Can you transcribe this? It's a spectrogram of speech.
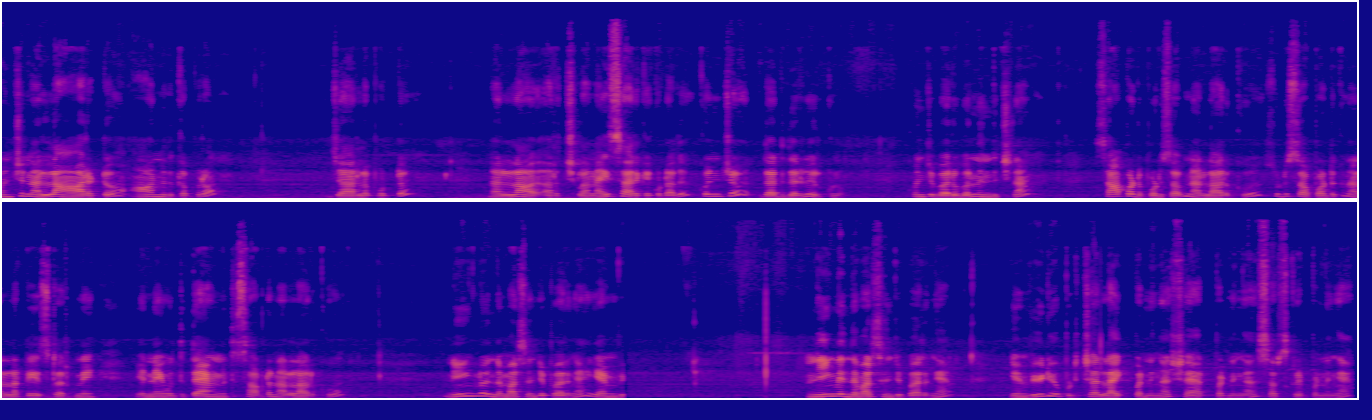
கொஞ்சம் நல்லா ஆறட்டும். ஆறினதுக்கப்புறம் ஜாரில் போட்டு நல்லா அரைச்சிக்கலாம். நைஸாக அரைக்கக்கூடாது. கொஞ்சம் தரு தருன்னு இருக்கணும். கொஞ்சம் வறுவல்னு இருந்துச்சுன்னா சாப்பாடு போட்டு சாப்பிட்டு நல்லாயிருக்கும் சுடு சாப்பாட்டுக்கு நல்லா டேஸ்ட்டாக இருக்குனே எண்ணெய் ஊற்றி தேங்காய் ஊற்றி சாப்பிட்டா நல்லாயிருக்கும் நீங்களும் இந்த மாதிரி செஞ்சு பாருங்கள் என் நீங்களும் இந்த மாதிரி செஞ்சு பாருங்கள் என் வீடியோ பிடிச்சா லைக் பண்ணுங்கள் ஷேர் பண்ணுங்கள் சப்ஸ்கிரைப் பண்ணுங்கள்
